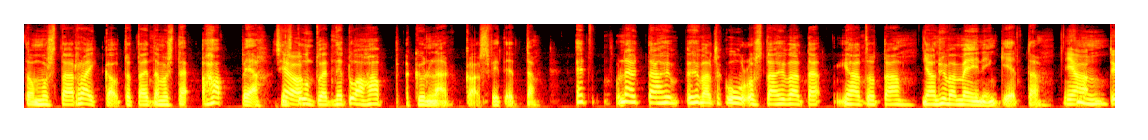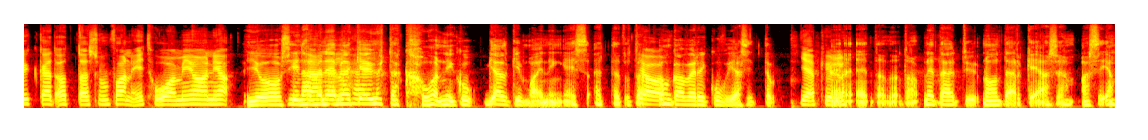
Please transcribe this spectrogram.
tuommoista tota, raikkautta tai tämmöistä happea. Siis Joo. tuntuu, että ne tuo happea kyllä kasvit, että et näyttää hy- hyvältä, kuulostaa hyvältä ja, tota, ja on hyvä meininki. Että, ja mm. tykkäät ottaa sun fanit huomioon. Ja Joo, siinä menee melkein yhtä kauan niin kuin jälkimainingeissa, että tota, on kaverikuvia sitten. Jep, kyllä. Että, tota, ne täytyy, ne on tärkeä se asia.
